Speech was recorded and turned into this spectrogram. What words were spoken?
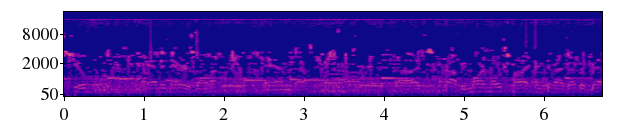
probably I think than I've ever been.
